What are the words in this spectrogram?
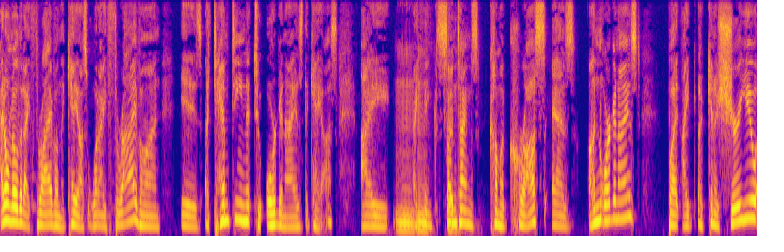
I don't know that I thrive on the chaos. What I thrive on is attempting to organize the chaos. I mm-hmm. I think sometimes Good. come across as unorganized, but I, I can assure you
